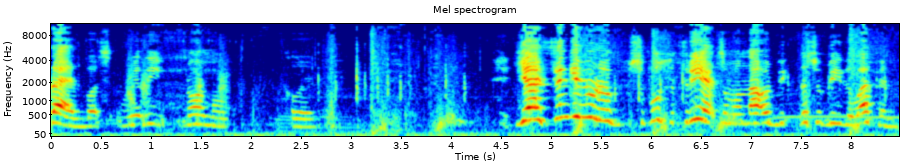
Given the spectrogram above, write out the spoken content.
bread, but really normal color. Yeah, I think if you were supposed to three at someone, that would be this would be the weapon.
